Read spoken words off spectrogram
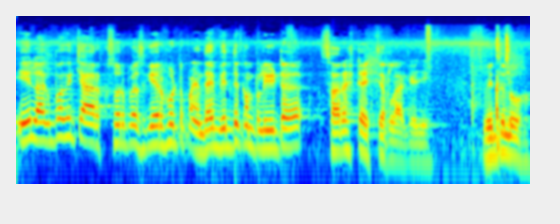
ਇਹ ਲਗਭਗ 400 ਰੁਪਏ ਸਕੁਅਰ ਫੁੱਟ ਪੈਂਦਾ ਵਿਦ ਕੰਪਲੀਟ ਸਾਰਾ ਸਟ੍ਰਕਚਰ ਲਾ ਕੇ ਜੀ ਵਿਦ ਲੋਹ।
